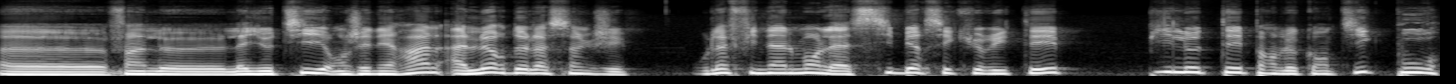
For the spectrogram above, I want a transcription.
euh, enfin l'IoT en général, à l'heure de la 5G. Où là finalement la cybersécurité piloté par le quantique pour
